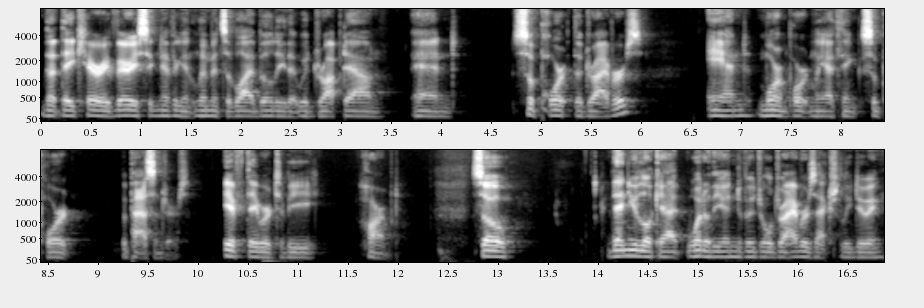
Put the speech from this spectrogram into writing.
that they carry very significant limits of liability that would drop down and support the drivers and more importantly i think support the passengers if they were to be harmed. So then you look at what are the individual drivers actually doing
